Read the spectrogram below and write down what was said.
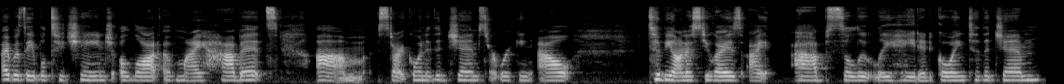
I was able to change a lot of my habits, um, start going to the gym, start working out. To be honest, you guys, I absolutely hated going to the gym.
